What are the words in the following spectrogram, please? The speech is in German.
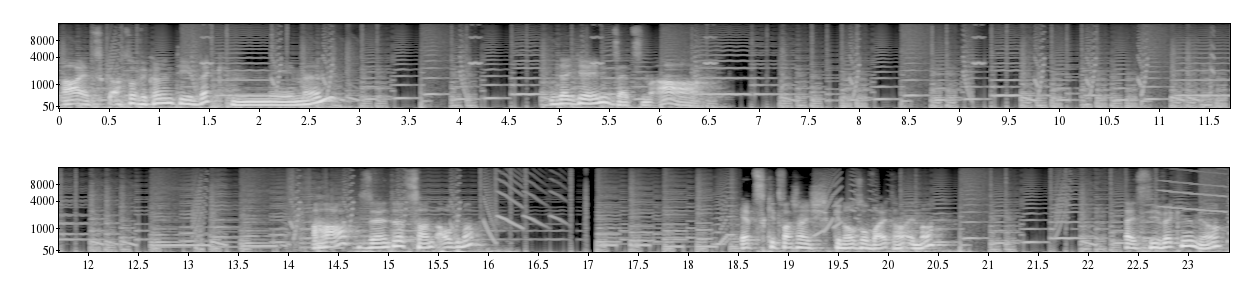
Ah, jetzt, achso, wir können die wegnehmen. Wieder hier hinsetzen. Ah. Aha, sehr interessant auch immer. Jetzt geht wahrscheinlich genauso weiter, immer. Heißt, die wegnehmen, ja.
